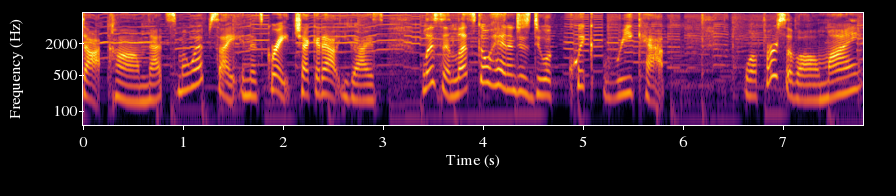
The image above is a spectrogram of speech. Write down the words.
Monique.com. That's my website, and it's great. Check it out, you guys. Listen, let's go ahead and just do a quick recap. Well, first of all, my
